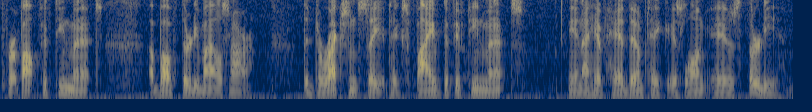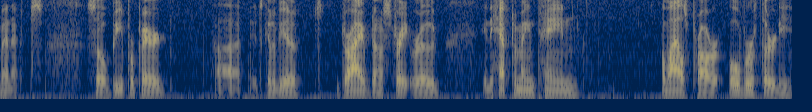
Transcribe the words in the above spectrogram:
for about 15 minutes above 30 miles an hour. The directions say it takes 5 to 15 minutes, and I have had them take as long as 30 minutes. So be prepared. Uh, it's going to be a drive down a straight road, and you have to maintain a miles per hour over 30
